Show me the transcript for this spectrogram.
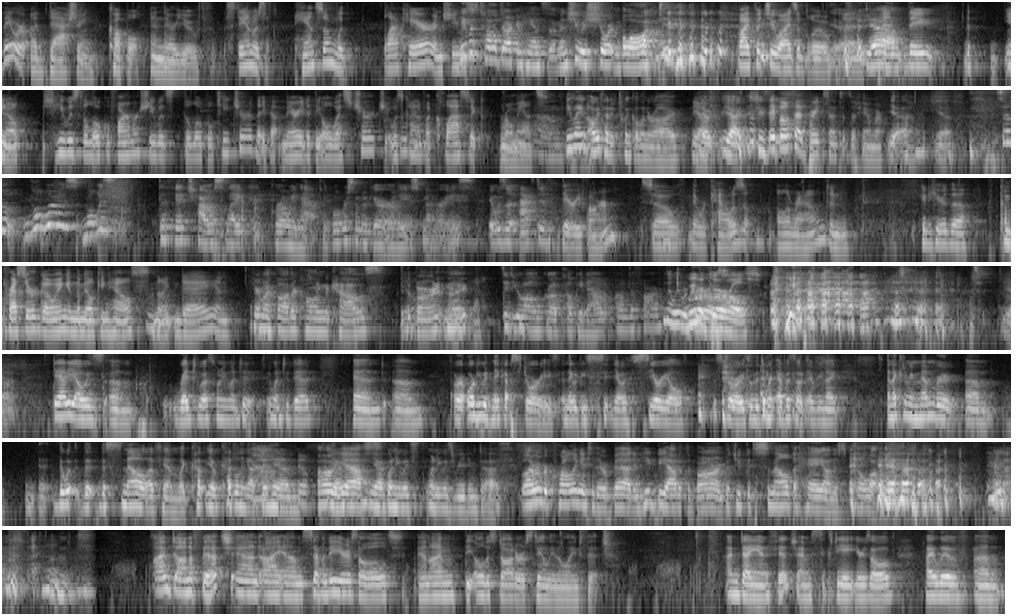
They were a dashing couple in their youth. Stan was handsome with black hair, and she was. He was, was tall, dark, and handsome, and she was short and blonde. five foot two, eyes of blue. And, Yeah. and they, the, you know, he was the local farmer. She was the local teacher. They got married at the Old West Church. It was mm-hmm. kind of a classic romance. Um, Elaine always had a twinkle in her eye. You Yeah. know, yeah. She's They both had great senses of humor. yeah, yeah. So, what was what was the Fitch house like growing up? Like, what were some of your earliest memories? It was an active dairy farm, so there were cows all around, and you could hear the compressor going in the milking house night and day. And Hear my father calling the cows to the barn at night. yeah. Did you all grow up helping out on the farm? No, we were We girls. were girls. yeah. Daddy always um, read to us when we went to went to bed, and um, or or he would make up stories, and they would be you know serial stories with a different episode every night. And I can remember um, the, the the smell of him, like cu- you know, cuddling up to him. Oh, you know, yes. yeah, when he was when he was reading to us. Well, I remember crawling into their bed, and he'd be out at the barn, but you could smell the hay on his pillow. I'm Donna Fitch, and I am 70 years old, and I'm the oldest daughter of Stanley and Elaine Fitch. I'm Diane Fitch. I'm 68 years old. I live um,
